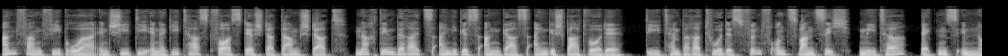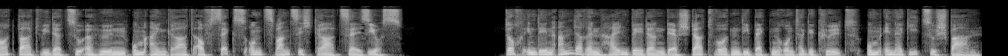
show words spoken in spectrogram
Anfang Februar entschied die Energietaskforce der Stadt Darmstadt, nachdem bereits einiges an Gas eingespart wurde, die Temperatur des 25 Meter Beckens im Nordbad wieder zu erhöhen um 1 Grad auf 26 Grad Celsius. Doch in den anderen Hallenbädern der Stadt wurden die Becken runtergekühlt, um Energie zu sparen.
